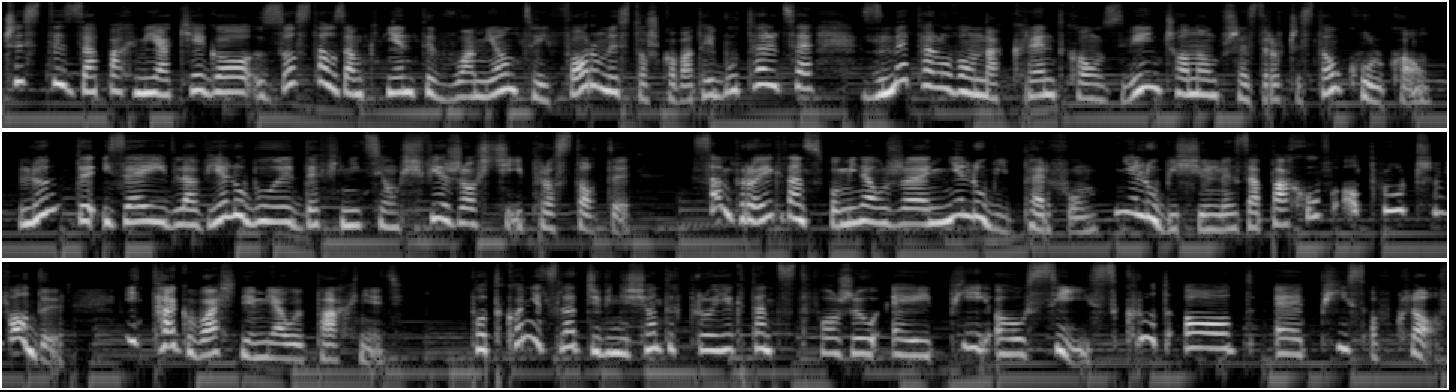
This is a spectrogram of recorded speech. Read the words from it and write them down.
czysty zapach mijakiego został zamknięty w łamiącej formy stożkowatej butelce z metalową nakrętką zwieńczoną przezroczystą kulką. Le de Isei dla wielu były definicją świeżości i prostoty – sam projektant wspominał, że nie lubi perfum, nie lubi silnych zapachów oprócz wody. I tak właśnie miały pachnieć. Pod koniec lat 90. projektant stworzył APOC, skrót od A Piece of Cloth,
